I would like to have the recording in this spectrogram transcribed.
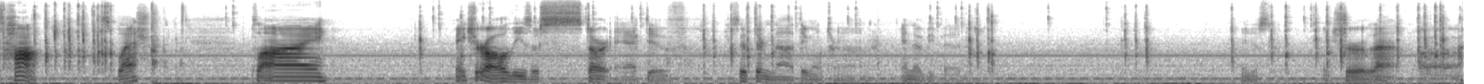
top splash. Apply. Make sure all of these are start active. Because if they're not, they won't turn on. And that would be bad. And just make sure of that. Uh,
